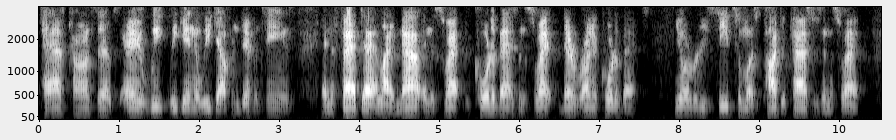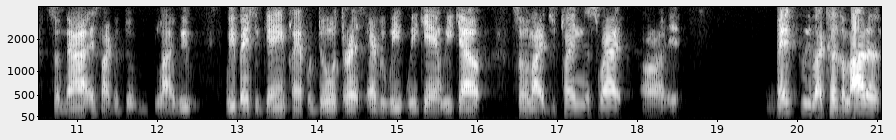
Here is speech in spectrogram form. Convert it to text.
pass concepts every week, week in and week out from different teams. And the fact that like now in the SWAC, quarterbacks in the SWAC, they're running quarterbacks. You don't really see too much pocket passers in the SWAC. So now it's like a like we we basic game plan for dual threats every week, week in, week out. So like just playing the SWAC, uh, it basically like because a lot of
